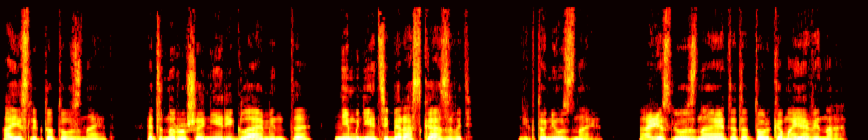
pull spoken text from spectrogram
А если кто-то узнает? Это нарушение регламента. Не мне тебе рассказывать. Никто не узнает. А если узнает, это только моя вина.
